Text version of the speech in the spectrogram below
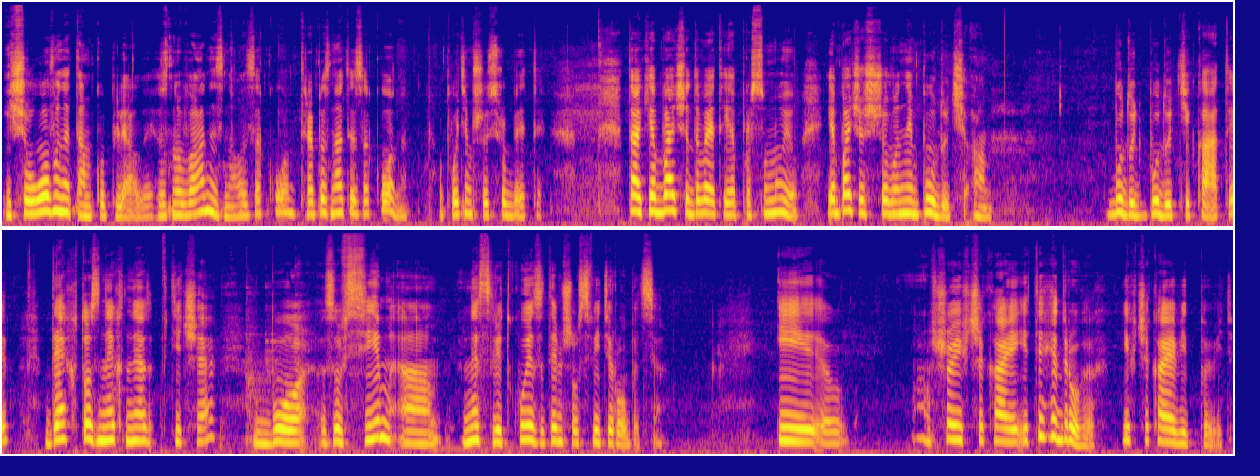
І чого вони там купляли? Знова не знали закон. Треба знати закон, а потім щось робити. Так, я бачу, давайте я просумую. Я бачу, що вони будуть а, будуть, будуть тікати. Дехто з них не втіче, бо зовсім е, не слідкує за тим, що в світі робиться. І е, що їх чекає? І тих, і других. Їх чекає відповідь.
